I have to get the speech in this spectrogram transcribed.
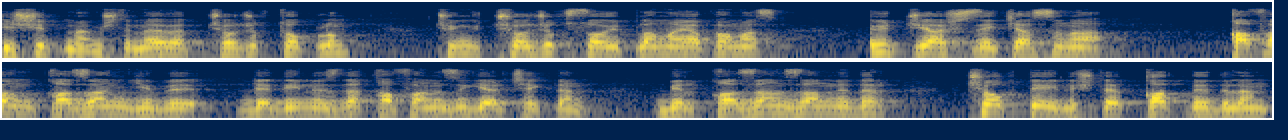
işitmemiştim. Evet çocuk toplum çünkü çocuk soyutlama yapamaz. 3 yaş zekasına kafam kazan gibi dediğinizde kafanızı gerçekten bir kazan zanneder. Çok değil işte katledilen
